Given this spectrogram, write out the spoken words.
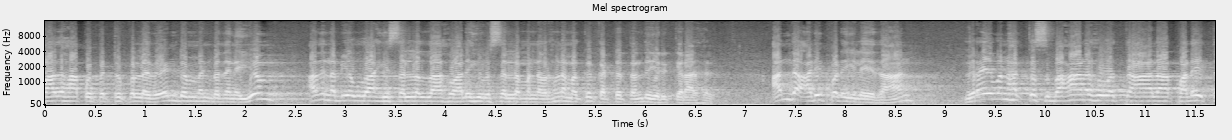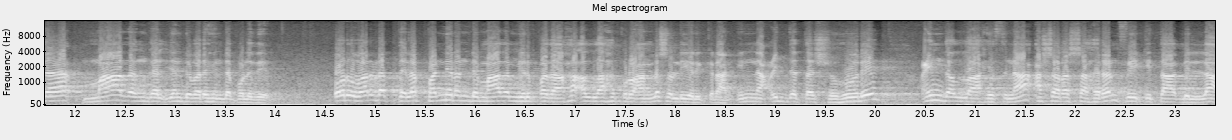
பாதுகாப்பு பெற்றுக்கொள்ள வேண்டும் என்பதனையும் அது நபியுல்லாஹி ஸல்லல்லாஹு அலஹி வசல்லம் அவர்கள் நமக்கு கற்றுத்தந்து இருக்கிறார்கள். அந்த அடிப்படையிலே தான் இறைவன் ஹக்கு சுபஹானஹு படைத்த மாதங்கள் என்று வருகின்ற பொழுது ஒரு வருடத்தில் பன்னிரண்டு மாதம் இருப்பதாக அல்லாஹ் குரான்ல சொல்லி இருக்கிறான் இன்ன இத்தத்த ஷுஹூரு ஐந்த அல்லாஹிஸ்னா அஷர ஷஹரன் ஃபி கிதாபில்லா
